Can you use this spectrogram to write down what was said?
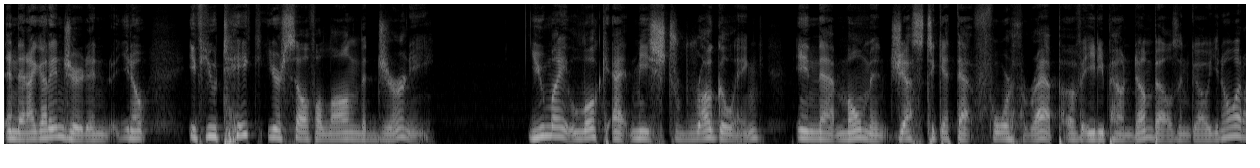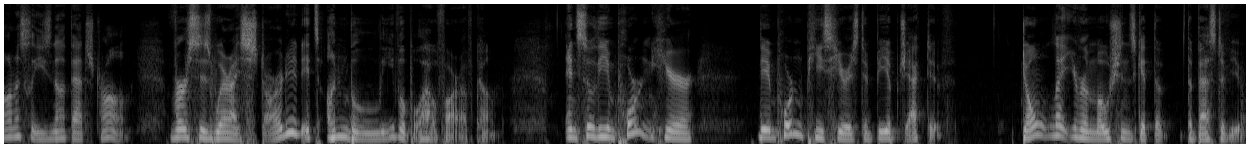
and then I got injured and you know if you take yourself along the journey you might look at me struggling in that moment just to get that fourth rep of 80 pound dumbbells and go, you know what? Honestly, he's not that strong. Versus where I started, it's unbelievable how far I've come. And so the important here, the important piece here is to be objective don't let your emotions get the, the best of you.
